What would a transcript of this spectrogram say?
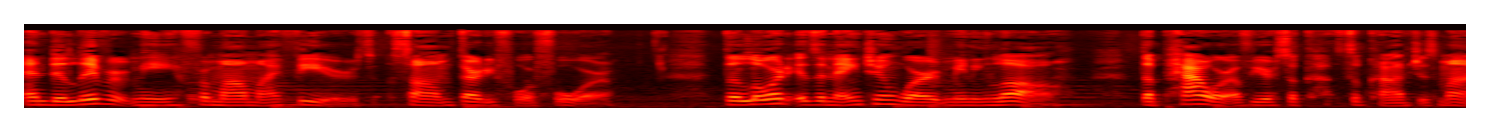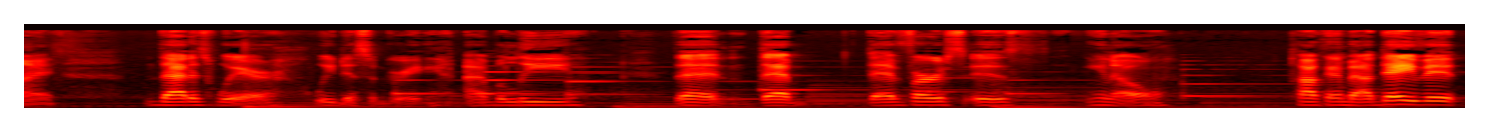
and delivered me from all my fears. Psalm 34 4. The Lord is an ancient word meaning law, the power of your sub- subconscious mind. That is where we disagree. I believe that that that verse is, you know, talking about David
